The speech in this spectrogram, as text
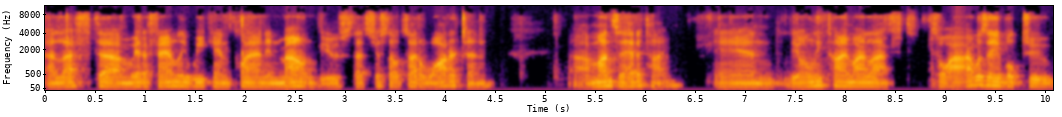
I left. Um, we had a family weekend planned in Mountain Views. That's just outside of Waterton, uh, months ahead of time. And the only time I left, so I was able to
